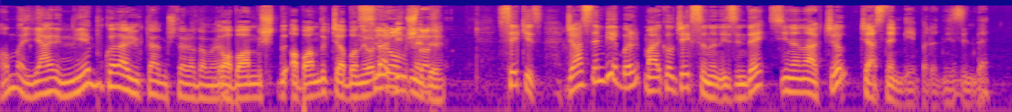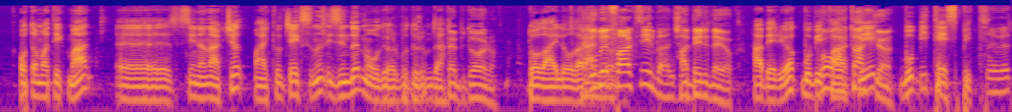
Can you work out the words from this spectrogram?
Ama yani niye bu kadar yüklenmişler adama ya? Abanmış, abandıkça abanıyorlar Sinir olmuşlar. bitmedi. 8. Justin Bieber Michael Jackson'ın izinde. Sinan Akçıl Justin Bieber'ın izinde. Otomatikman e, Sinan Akçıl Michael Jackson'ın izinde mi oluyor bu durumda? Tabii doğru. Dolaylı olarak. Bu Yani bir fark değil bence. Haberi de yok. Haberi yok. Bu bir Bu fark ortak değil. yön. Bu bir tespit. Evet.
